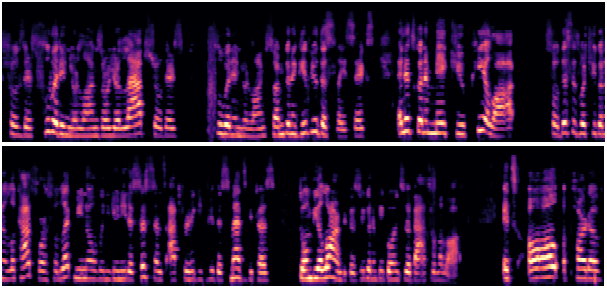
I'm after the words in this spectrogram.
shows there's fluid in your lungs, or your labs show there's fluid in your lungs. So I'm going to give you this Lasix, and it's going to make you pee a lot. So this is what you're going to look out for. So let me know when you need assistance after I give you this meds, because don't be alarmed because you're going to be going to the bathroom a lot. It's all a part of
